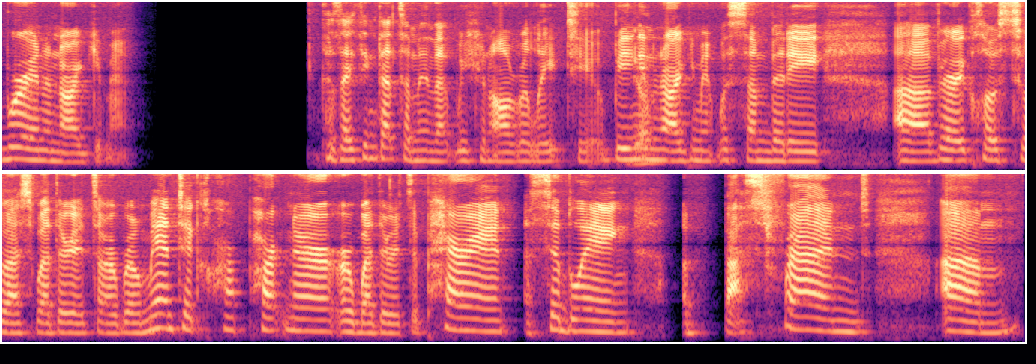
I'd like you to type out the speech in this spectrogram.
we're in an argument, because I think that's something that we can all relate to. Being yep. in an argument with somebody uh, very close to us, whether it's our romantic partner or whether it's a parent, a sibling, a best friend. Um,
